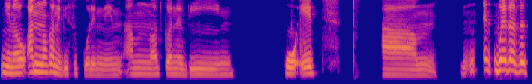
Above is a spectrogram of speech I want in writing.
you know, I'm not gonna be supporting them. I'm not gonna be for it. Um, and whether the,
